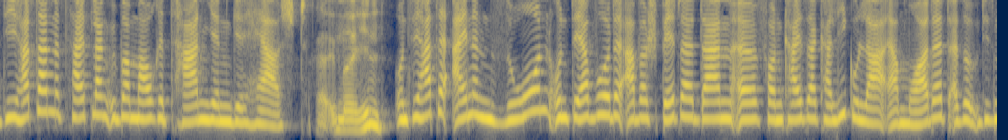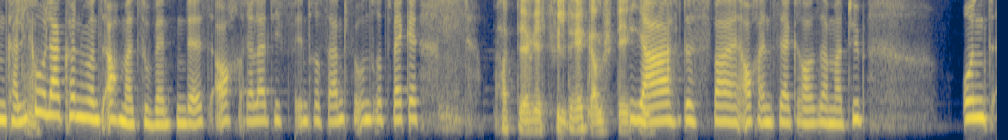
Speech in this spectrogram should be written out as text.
die hat dann eine Zeit lang über Mauretanien geherrscht. Ja, immerhin. Und sie hatte einen Sohn und der wurde aber später dann äh, von Kaiser Caligula ermordet. Also diesem Caligula können wir uns auch mal zuwenden. Der ist auch relativ interessant für unsere Zwecke. Hat der recht viel Dreck am Stecken. Ja, das war auch ein sehr grausamer Typ. Und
